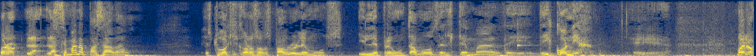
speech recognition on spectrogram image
Bueno, la semana pasada estuvo aquí con nosotros Pablo Lemus y le preguntamos del tema de, de Iconia. Eh, bueno,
